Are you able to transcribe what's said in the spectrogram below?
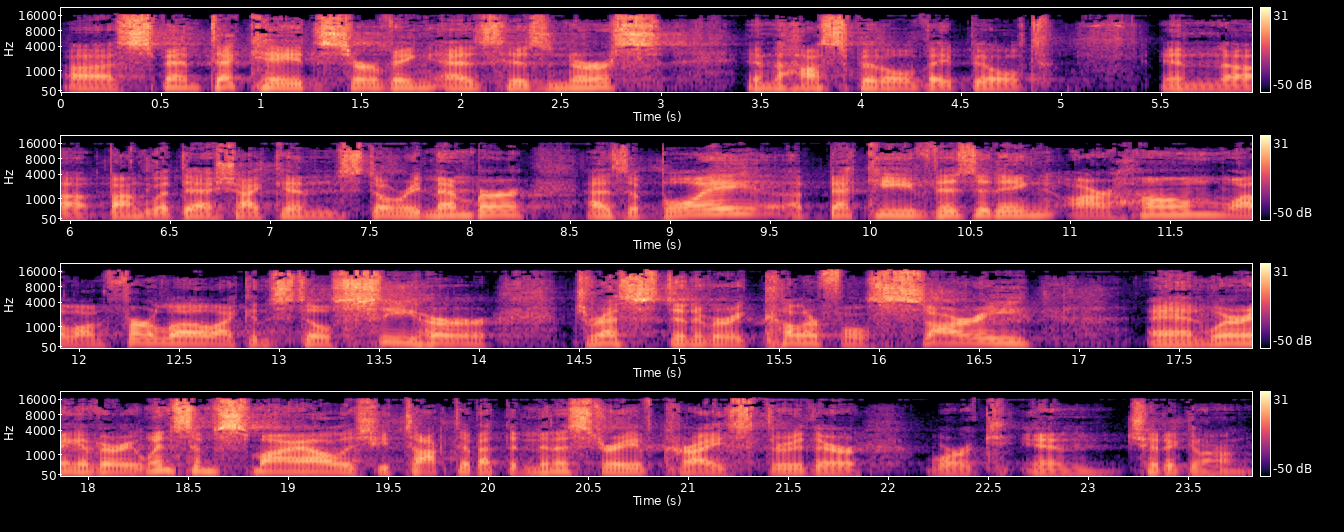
uh, spent decades serving as his nurse in the hospital they built in uh, Bangladesh. I can still remember as a boy, uh, Becky visiting our home while on furlough. I can still see her dressed in a very colorful sari and wearing a very winsome smile as she talked about the ministry of Christ through their work in Chittagong.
